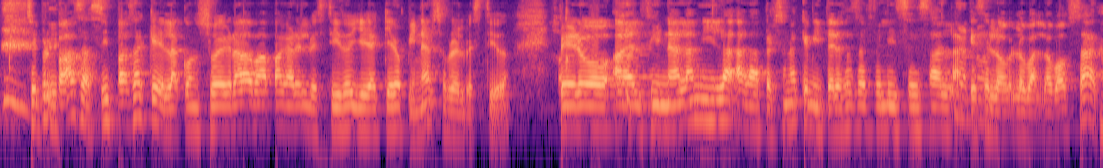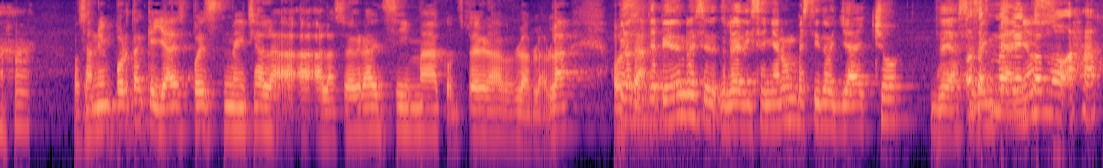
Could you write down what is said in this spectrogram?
Siempre pasa, sí pasa que la consuegra va a pagar el vestido y ella quiere opinar sobre el vestido. Pero al final a mí, la, a la persona que me interesa ser feliz es a la que no. se lo, lo va, lo va a usar. Ajá. O sea, no importa que ya después me eche a la, a, a la suegra encima, consuegra, bla, bla, bla. O Pero sea, si te piden rediseñar un vestido ya hecho de hace O sea, 20 más bien años, como, ajá.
